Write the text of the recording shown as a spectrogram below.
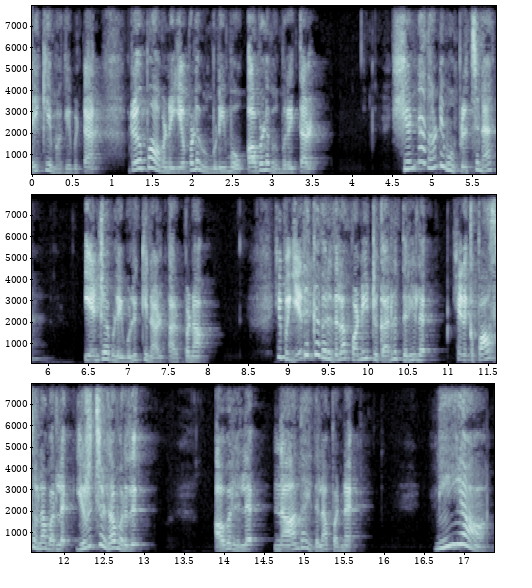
ஐக்கியமாகிவிட்டான் ரூபா அவனை எவ்வளவு முடியுமோ அவ்வளவு முறைத்தாள். என்னதாண்டி உன் பிரச்சனை? என்று அவளை ஒழுக்கினாள் அர்ப்பணா. இப்ப எதுக்கு அவர் இதெல்லாம் பண்ணிட்டு இருக்காருன்னு தெரியல. எனக்கு பாசம்லாம் வரல. எரிச்சல் தான் வருது. அவர் இல்ல நான் தான் இதெல்லாம் பண்ணேன். நீயா?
